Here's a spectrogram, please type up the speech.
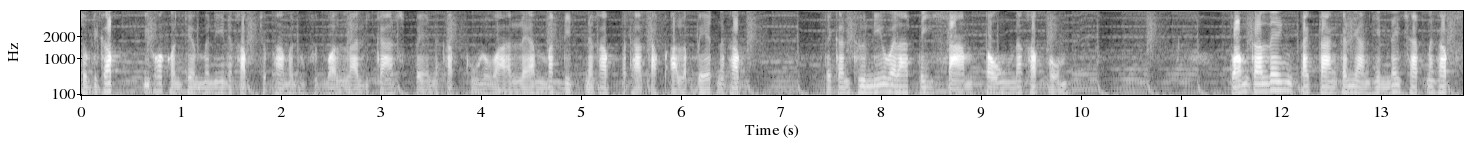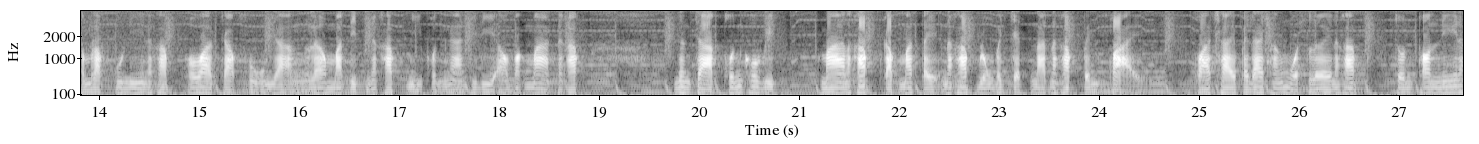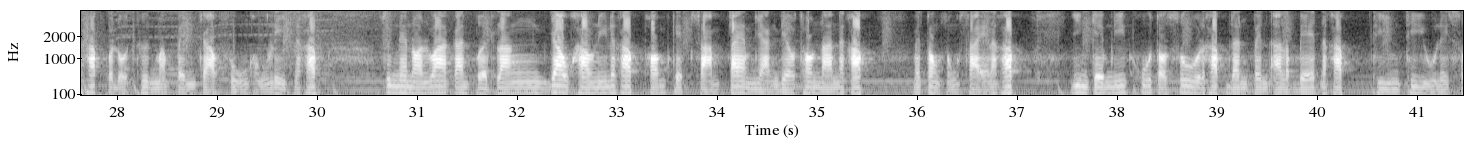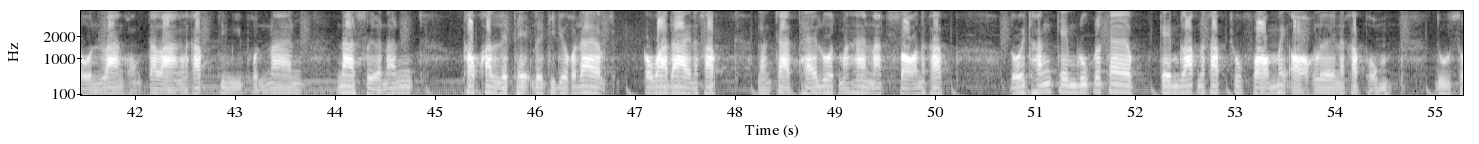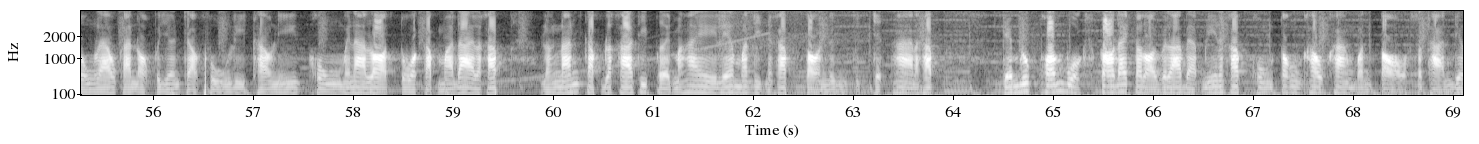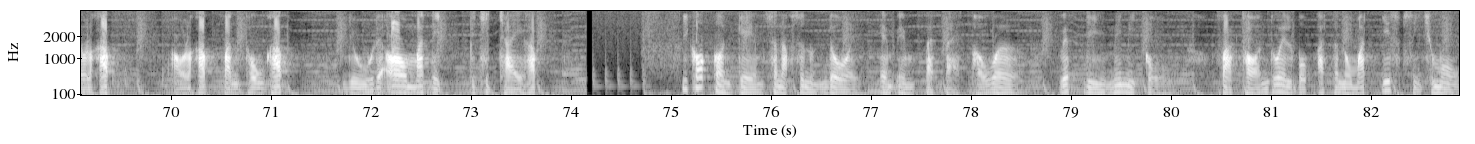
สวัสดีครับวิเคราะห์ก่อนเกมวันนี้นะครับจะพามาดูฟุตบอลลาลิกาสเปนนะครับคู่ระหว่างแรอัลมาดริดนะครับปะทะกับอาราเบสนะครับแต่กันคืนนี้เวลาตีสามตรงนะครับผมฟอร์มการเล่นแตกต่างกันอย่างเห็นได้ชัดนะครับสำหรับคู่นี้นะครับ เพราะว่าจากฝูงอย่างแรอัลมาดริดนะครับมีผลงานที่ดีเอามากๆนะครับ เนื่องจากพ้นโควิดมานะครับกลับมาเตะนะครับลงไป 7 นัดนะครับเป็นฝ่ายคว้าชัยไปได้ทั้งหมดเลยนะครับ จนตอนนี้นะครับกระโดดขึ้นมาเป็นจ่าฝูงของลีกนะครับ ซึ่งแน่นอนว่าการเปิดรังเย่าคราวนี้นะครับ พร้อมเก็บ 3 แต้มอย่างเดียวเท่านั้นนะครับ ไม่ต้องสงสัยนะครับ ยิ่งเกมนี้คู่ต่อสู้นะครับ ดันเป็นอาราเบสนะครับทีมที่อยู่ในโซนล่างของตารางนะครับ ที่มีผลงานหน้าเสือนั้นเข้าขั้นเลเทะเลยทีเดียวก็ได้ก็ว่าได้นะครับ หลังจากแพ้รวดมา 5 นัดซ้อนนะครับ โดยทั้งเกมลุกและก็เกมรับนะครับ ชูฟอร์มไม่ออกเลยนะครับผม ดูทรงแล้วการออกไปเยือนจากฝูงลีกคราวนี้คงไม่น่ารอดตัวกลับมาได้แล้วครับ หลังนั้นกับราคาที่เปิดมาให้เรอัลมาดริดนะครับต่อ 1.75 นะครับ เกมลุกพร้อมบวกสกอร์ได้ตลอดเวลาแบบนี้นะครับ คงต้องเข้าข้างบอลต่อสถานเดียวแล้วครับ เอาละครับฟันธงครับ อยู่เรอัลมาดริดพิชิตชัยครับวิเคราะห์ก่อนเกมสนับสนุนโดย MM88 Power เว็บดีไม่มีโกง ฝากถอนด้วยระบบอัตโนมัติ 24 ชั่วโมง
